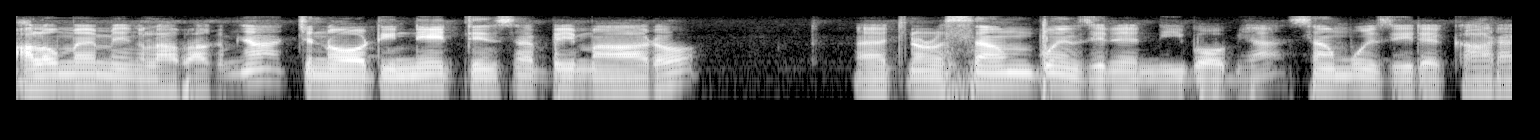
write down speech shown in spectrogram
အားလုံးပဲမင်္ဂလာပါခင်ဗျာကျွန်တော်ဒီနေ့တင်ဆက်ပေးမှာတော့အဲကျွန်တော်တို့စမ်းပွင့်စေတဲ့နီးပေါ့ဗျာစမ်းပွင့်စေတဲ့ဂါရာ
